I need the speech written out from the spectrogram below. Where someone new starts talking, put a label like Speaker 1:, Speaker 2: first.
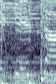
Speaker 1: thinking.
